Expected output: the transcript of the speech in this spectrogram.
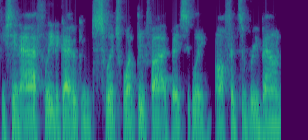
you see an athlete, a guy who can switch one through five, basically offensive rebound,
